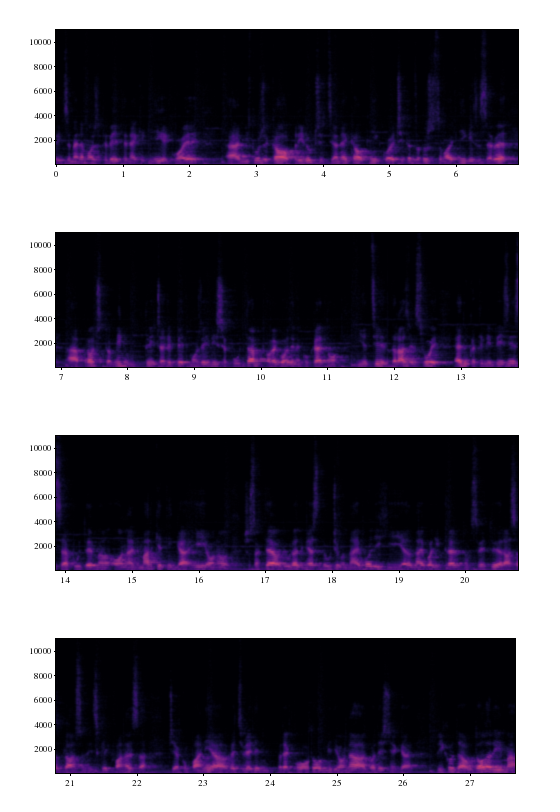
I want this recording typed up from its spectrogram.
iza mene možete vidjeti neke knjige koje a, mi služe kao priručnici, a ne kao knjige koje čitam, zato što sam ove knjige iza sebe a, pročitao minimum 3, 4, 5, možda i više puta. Ove godine konkretno mi je cilj da razvijem svoj edukativni biznis putem online marketinga i ono što sam hteo da uradim jeste da učim od najboljih i jedan od najboljih trenutno u svetu je Russell Brunson iz ClickFunnelsa, čija kompanija već vredi preko 100 miliona godišnjeg prihoda u dolarima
